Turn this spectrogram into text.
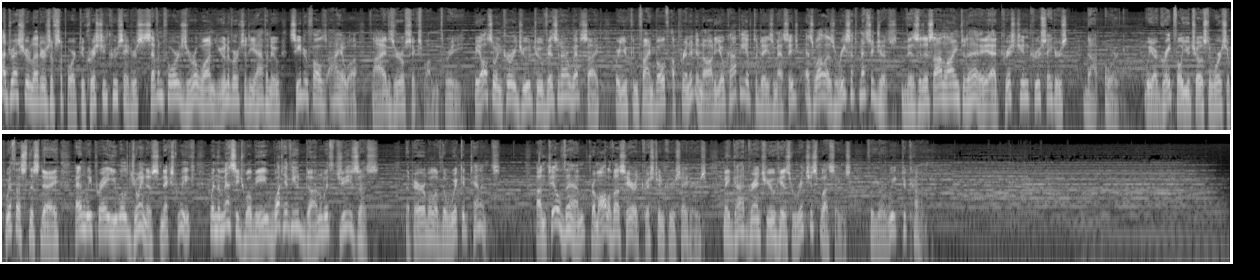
Address your letters of support to Christian Crusaders, 7401 University Avenue, Cedar Falls, Iowa 50613. We also encourage you to visit our website where you can find both a printed and audio copy of today's message as well as recent messages. Visit us online today at ChristianCrusaders.org. We are grateful you chose to worship with us this day, and we pray you will join us next week when the message will be What Have You Done with Jesus? The parable of the wicked tenants. Until then, from all of us here at Christian Crusaders, may God grant you his richest blessings for your week to come.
